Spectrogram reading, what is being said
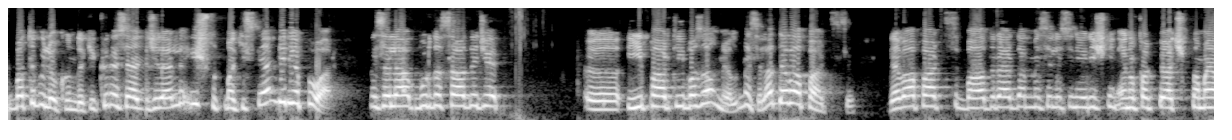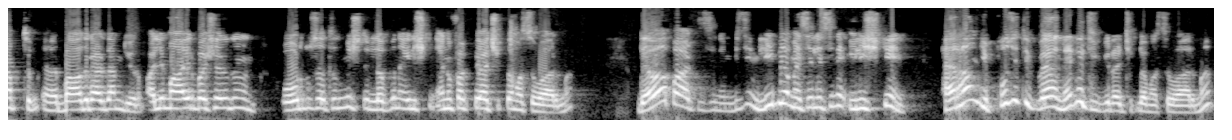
Batı blokundaki küreselcilerle iş tutmak isteyen bir yapı var. Mesela burada sadece e, İyi Parti'yi baz almayalım. Mesela Deva Partisi. Deva Partisi Bahadır Erdem meselesine ilişkin en ufak bir açıklama yaptım. E, Bahadır Erdem diyorum. Ali Mahir Başarılı'nın ordu satılmıştır lafına ilişkin en ufak bir açıklaması var mı? Deva Partisi'nin bizim Libya meselesine ilişkin herhangi pozitif veya negatif bir açıklaması var mı?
